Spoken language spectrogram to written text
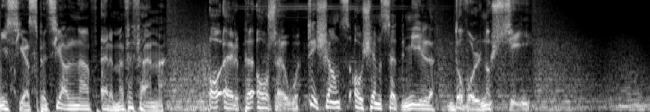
Misja specjalna w RMFFM. ORP Orzeł 1800 mil do wolności.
